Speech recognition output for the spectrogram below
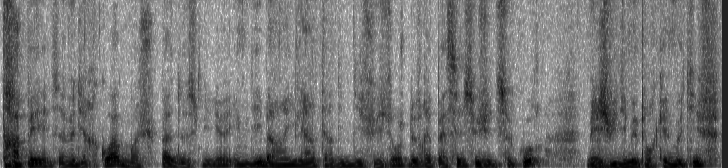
Trappé, ça veut dire quoi? Moi, je suis pas de ce milieu. Il me dit, ben, il est interdit de diffusion, je devrais passer le sujet de secours. Mais je lui dis, mais pour quel motif?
